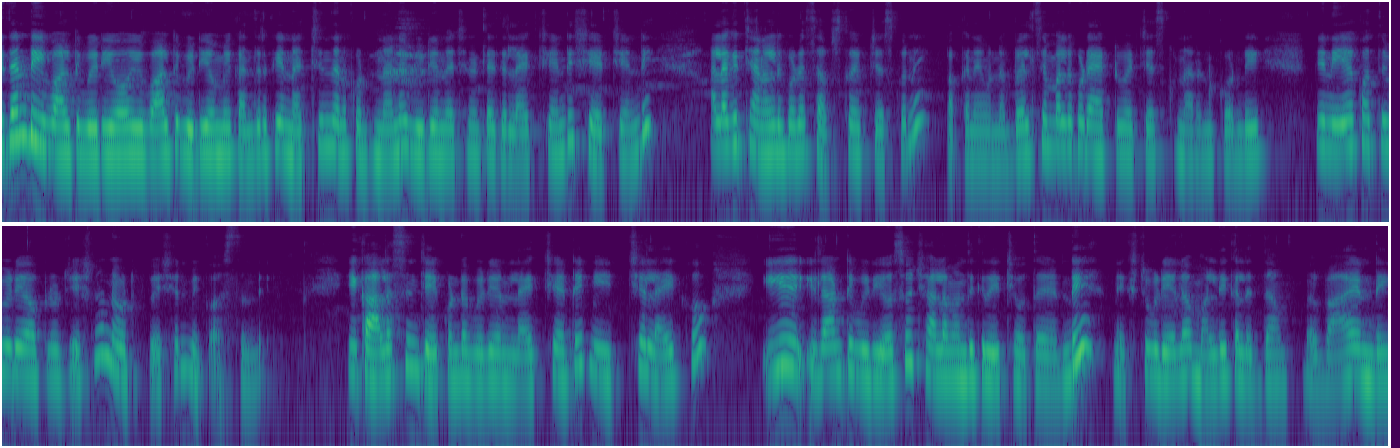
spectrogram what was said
ఇదండి ఇవాళ వీడియో. ఇవాళ వీడియో మీకు అందరికీ నచ్చింది అనుకుంటున్నాను. వీడియో నచ్చినట్లయితే లైక్ చేయండి షేర్ చేయండి. అలాగే ఛానల్ని కూడా సబ్స్క్రైబ్ చేసుకొని పక్కనే ఉన్న బెల్ సింబల్ని కూడా యాక్టివేట్ చేసుకున్నారనుకోండి నేను ఏ కొత్త వీడియో అప్లోడ్ చేసినా నోటిఫికేషన్ మీకు వస్తుంది. ఇక ఆలస్యం చేయకుండా వీడియోని లైక్ చేయండి. మీ ఇచ్చే లైక్ ఈ ఇలాంటి వీడియోస్ చాలామందికి రీచ్ అవుతాయండి. నెక్స్ట్ వీడియోలో మళ్ళీ కలుద్దాం. బాయ్ బాయ్ అండి.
